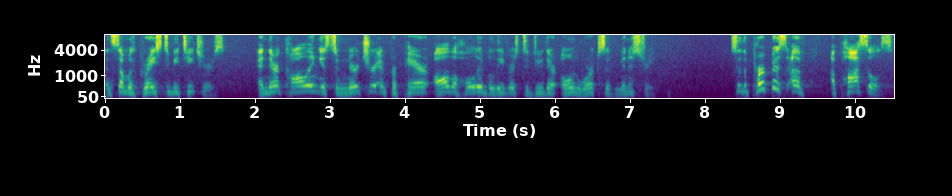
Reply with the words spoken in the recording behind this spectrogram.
and some with grace to be teachers. And their calling is to nurture and prepare all the holy believers to do their own works of ministry. So, the purpose of apostles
